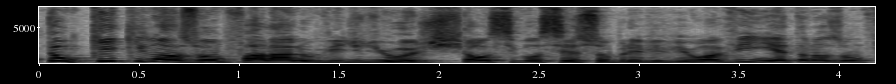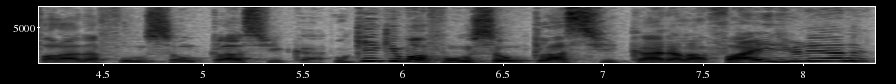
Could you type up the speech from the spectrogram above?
Então o que, que nós vamos falar no vídeo de hoje? Então se você sobreviveu à vinheta, nós vamos falar da função classificar. O que, que uma função classificar ela faz, Juliana?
